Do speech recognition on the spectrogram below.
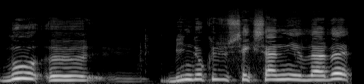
bu e, 1980'li yıllarda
